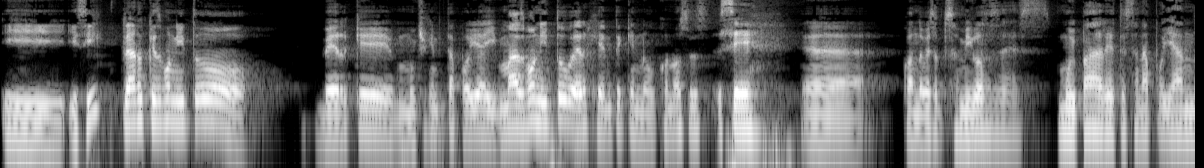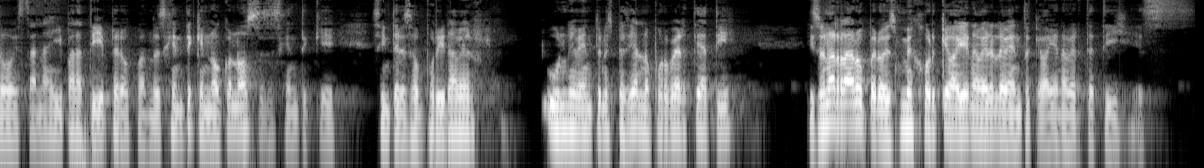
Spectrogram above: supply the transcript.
Y, y sí, claro que es bonito ver que mucha gente te apoya. Y más bonito ver gente que no conoces. Sí. Eh, cuando ves a tus amigos es muy padre, te están apoyando, están ahí para ti, pero cuando es gente que no conoces, es gente que se interesó por ir a ver un evento en especial, no por verte a ti. Y suena raro, pero es mejor que vayan a ver el evento que vayan a verte a ti. Es,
